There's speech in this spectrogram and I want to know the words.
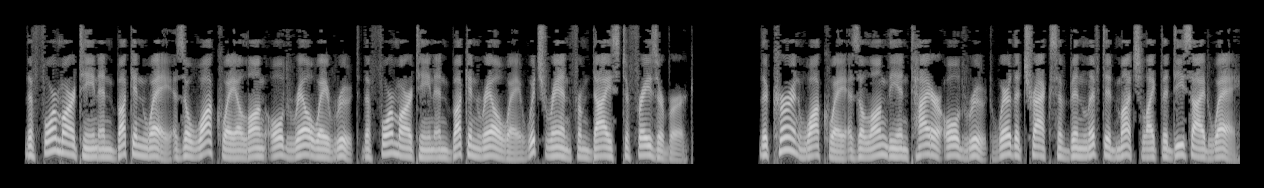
The Formartine and Buchan Way is a walkway along old railway route the Formartine and Buchan Railway which ran from Dyce to Fraserburgh. The current walkway is along the entire old route where the tracks have been lifted much like the Deeside Way.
